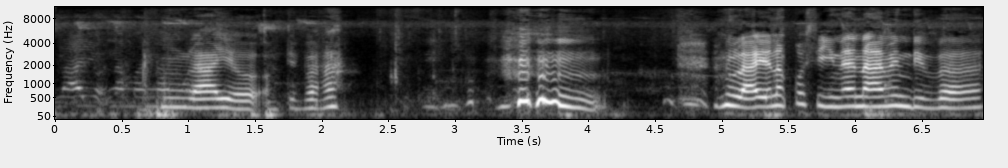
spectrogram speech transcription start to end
Layo naman. Ang layo, 'di ba? Ang layo ng kusina namin, 'di ba?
